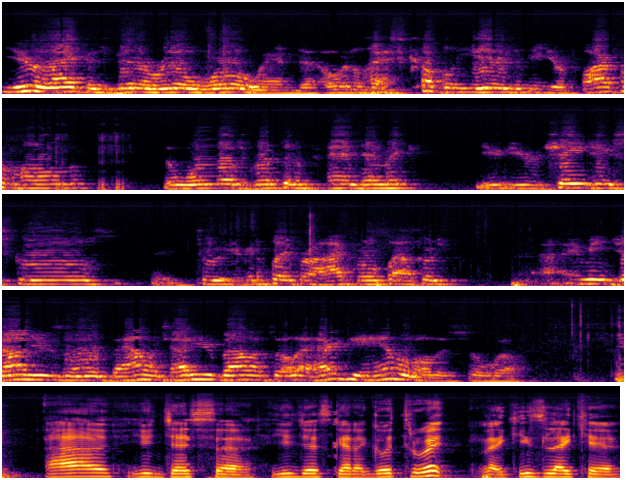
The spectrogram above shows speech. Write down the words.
your life has been a real whirlwind over the last couple of years. I mean, you're far from home. Mm-hmm. The world's gripped in a pandemic. You, you're changing schools. To, you're going to play for a high-profile coach. I mean, John used the word balance. How do you balance all that? How do you handle all this so well? Uh, you just uh, you just gotta go through it. Like it's like uh,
